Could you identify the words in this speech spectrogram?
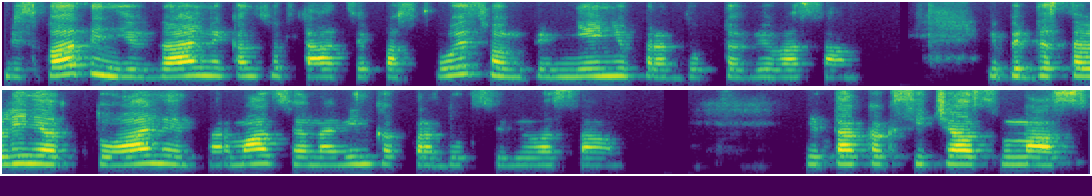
бесплатные индивидуальные консультации по свойствам и применению продуктов Вивасан и предоставление актуальной информации о новинках продукции Вивасан. И так как сейчас у нас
